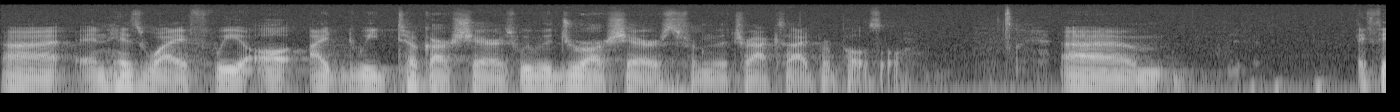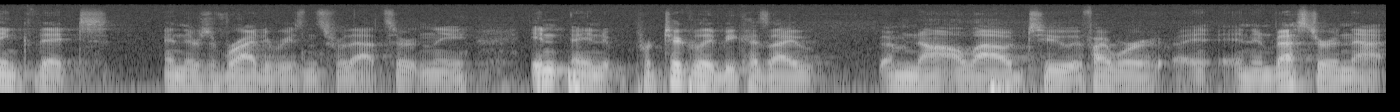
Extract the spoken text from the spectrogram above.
uh, and his wife, we all I, we took our shares, we withdrew our shares from the trackside proposal. Um, I think that, and there's a variety of reasons for that. Certainly, in, and particularly because I am not allowed to, if I were an investor in that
